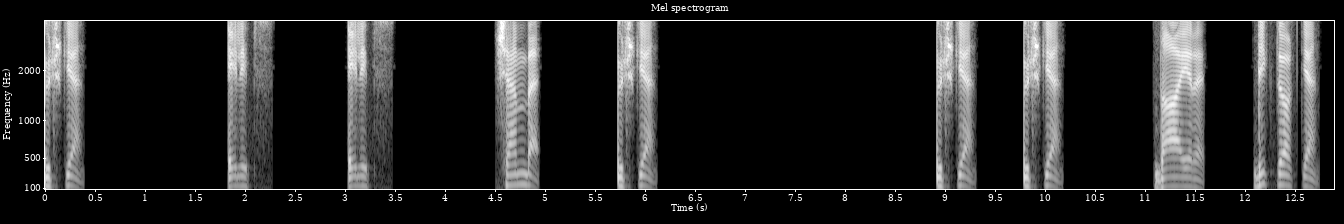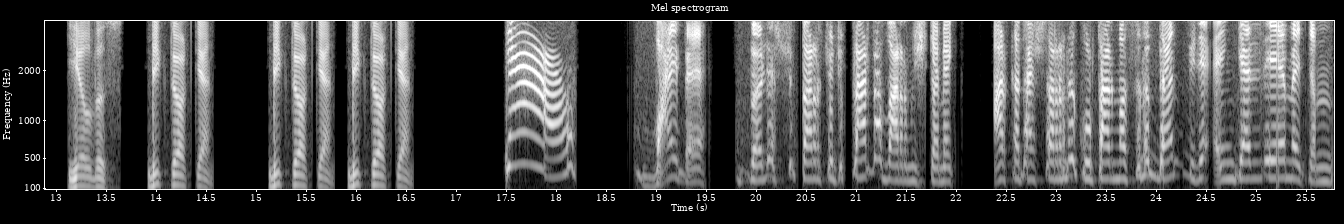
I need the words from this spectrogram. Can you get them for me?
Üçgen. Elips. Elips. Çember. Üçgen. Üçgen. Üçgen. Daire. Dikdörtgen. Yıldız. Dikdörtgen. Dikdörtgen. Dikdörtgen. Vay be! Böyle süper çocuklar da varmış demek. Arkadaşlarını kurtarmasını ben bile engelleyemedim.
